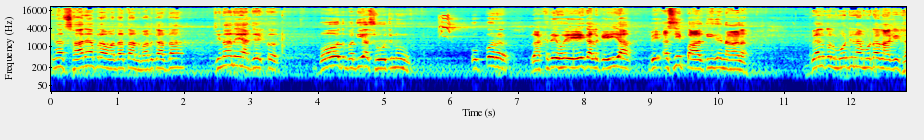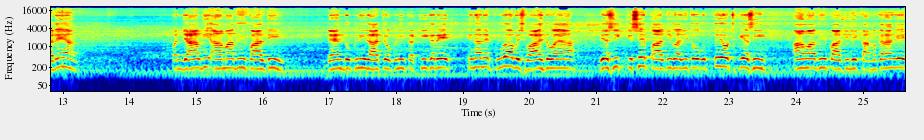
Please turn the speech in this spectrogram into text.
ਇਹਨਾਂ ਸਾਰਿਆਂ ਭਰਾਵਾਂ ਦਾ ਧੰਨਵਾਦ ਕਰਦਾ। ਜਿਨ੍ਹਾਂ ਨੇ ਅੱਜ ਇੱਕ ਬਹੁਤ ਵਧੀਆ ਸੋਚ ਨੂੰ ਉੱਪਰ ਰੱਖਦੇ ਹੋਏ ਇਹ ਗੱਲ ਕਹੀ ਆ ਵੀ ਅਸੀਂ ਪਾਰਟੀ ਦੇ ਨਾਲ ਬਿਲਕੁਲ ਮੋਢੇ ਨਾਲ ਮੋਢਾ ਲਾ ਕੇ ਖੜੇ ਆ। ਪੰਜਾਬ ਦੀ ਆਮ ਆਦਮੀ ਪਾਰਟੀ ਦੈਨ ਦੁਗਣੀ, ਰਾਤ ਚੌਗਣੀ ਤਰੱਕੀ ਕਰੇ। ਇਹਨਾਂ ਨੇ ਪੂਰਾ ਵਿਸ਼ਵਾਸ ਦਿਵਾਇਆ ਵੀ ਅਸੀਂ ਕਿਸੇ ਪਾਰਟੀਬਾਜ਼ੀ ਤੋਂ ਉੱਤੇ ਉੱਠ ਕੇ ਅਸੀਂ ਆਮ ਆਦਮੀ ਪਾਰਟੀ ਲਈ ਕੰਮ ਕਰਾਂਗੇ।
